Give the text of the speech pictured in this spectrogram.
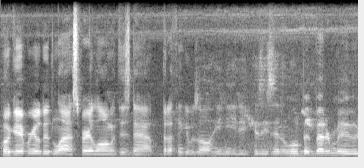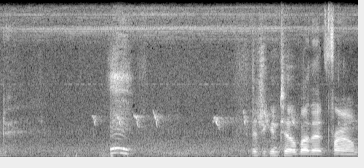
Well, Gabriel didn't last very long with his nap, but I think it was all he needed because he's in a little bit better mood. As you can tell by that frown.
